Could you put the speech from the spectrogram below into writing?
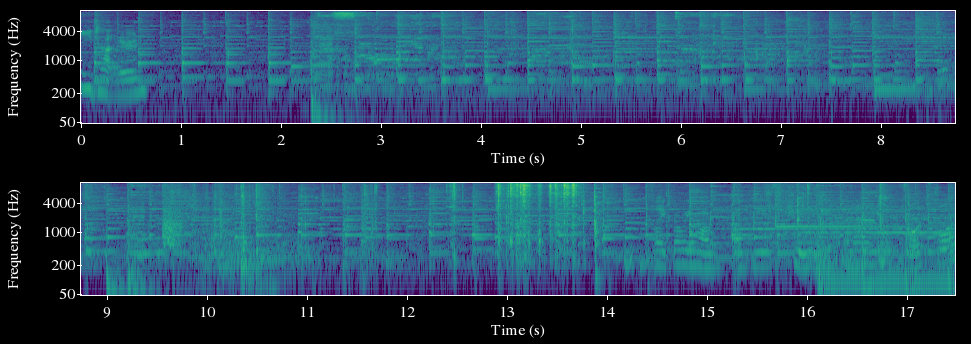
You tired? Like we have Bucky's trees on our fourth floor.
